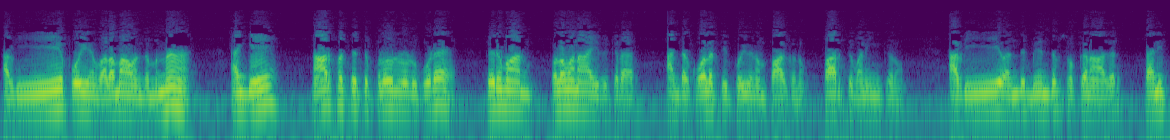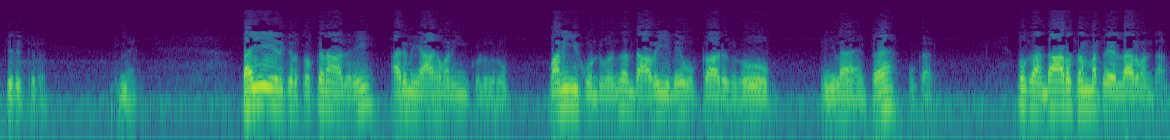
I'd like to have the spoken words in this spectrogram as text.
அப்படியே போய் வளமா வந்தோம்னா அங்கே நாற்பத்தெட்டு புலவர்களோடு கூட பெருமான் புலவனாய் இருக்கிறார் அந்த கோலத்தை போய் நம்ம பார்க்கணும். பார்த்து வணங்கிக்கிறோம். அப்படியே வந்து மீண்டும் சொக்கநாதர் தனித்திருக்கிறார். இல்ல. தனியே இருக்கிற சொக்கநாதரை அருமையாக வணங்கி கொள்கிறோம். வணங்கி கொண்டு வந்து அந்த அவையிலே உட்காருகிறோம். சரிங்களா இப்ப உட்காரு. உட்கார்ந்து அரசன் மற்ற எல்லாரும் வந்தாங்க.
